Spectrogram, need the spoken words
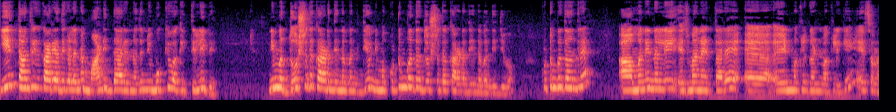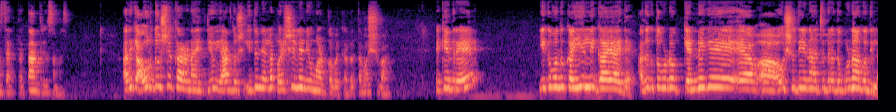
ಏನ್ ತಾಂತ್ರಿಕ ಕಾರ್ಯಾದಿಗಳನ್ನ ಮಾಡಿದ್ದಾರೆ ಅನ್ನೋದನ್ನ ನೀವು ಮುಖ್ಯವಾಗಿ ತಿಳಿಬೇಕು. ನಿಮ್ಮ ದೋಷದ ಕಾರಣದಿಂದ ಬಂದಿದೆಯೋ, ನಿಮ್ಮ ಕುಟುಂಬದ ದೋಷದ ಕಾರಣದಿಂದ ಬಂದಿದೆಯೋ, ಕುಟುಂಬದ ಅಂದ್ರೆ, ಆ, ಮನೆಯಲ್ಲಿ ಯಜಮಾನ ಇರ್ತಾರೆ ಹೆಣ್ಮಕ್ಳು ಗಂಡು ಮಕ್ಳಿಗೆ ಸಮಸ್ಯೆ ಆಗ್ತದೆ, ತಾಂತ್ರಿಕ ಸಮಸ್ಯೆ. ಅದಕ್ಕೆ ಅವ್ರ ದೋಷ ಕಾರಣ ಇದೆಯೋ, ಯಾರ ದೋಷ? ಇದನ್ನೆಲ್ಲ ಪರಿಶೀಲನೆ ನೀವು ಮಾಡ್ಕೋಬೇಕಾಗತ್ತೆ ಅವಶ್ಯವಾಗಿ. ಯಾಕೆಂದ್ರೆ ಈಗ ಒಂದು ಕೈಯಲ್ಲಿ ಗಾಯ ಇದೆ, ಅದಕ್ಕೆ ತಗೊಂಡು ಕೆನ್ನೆಗೆ ಔಷಧಿಯನ್ನು ಹಚ್ಚಿದ್ರೆ ಅದು ಗುಣ ಆಗೋದಿಲ್ಲ.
